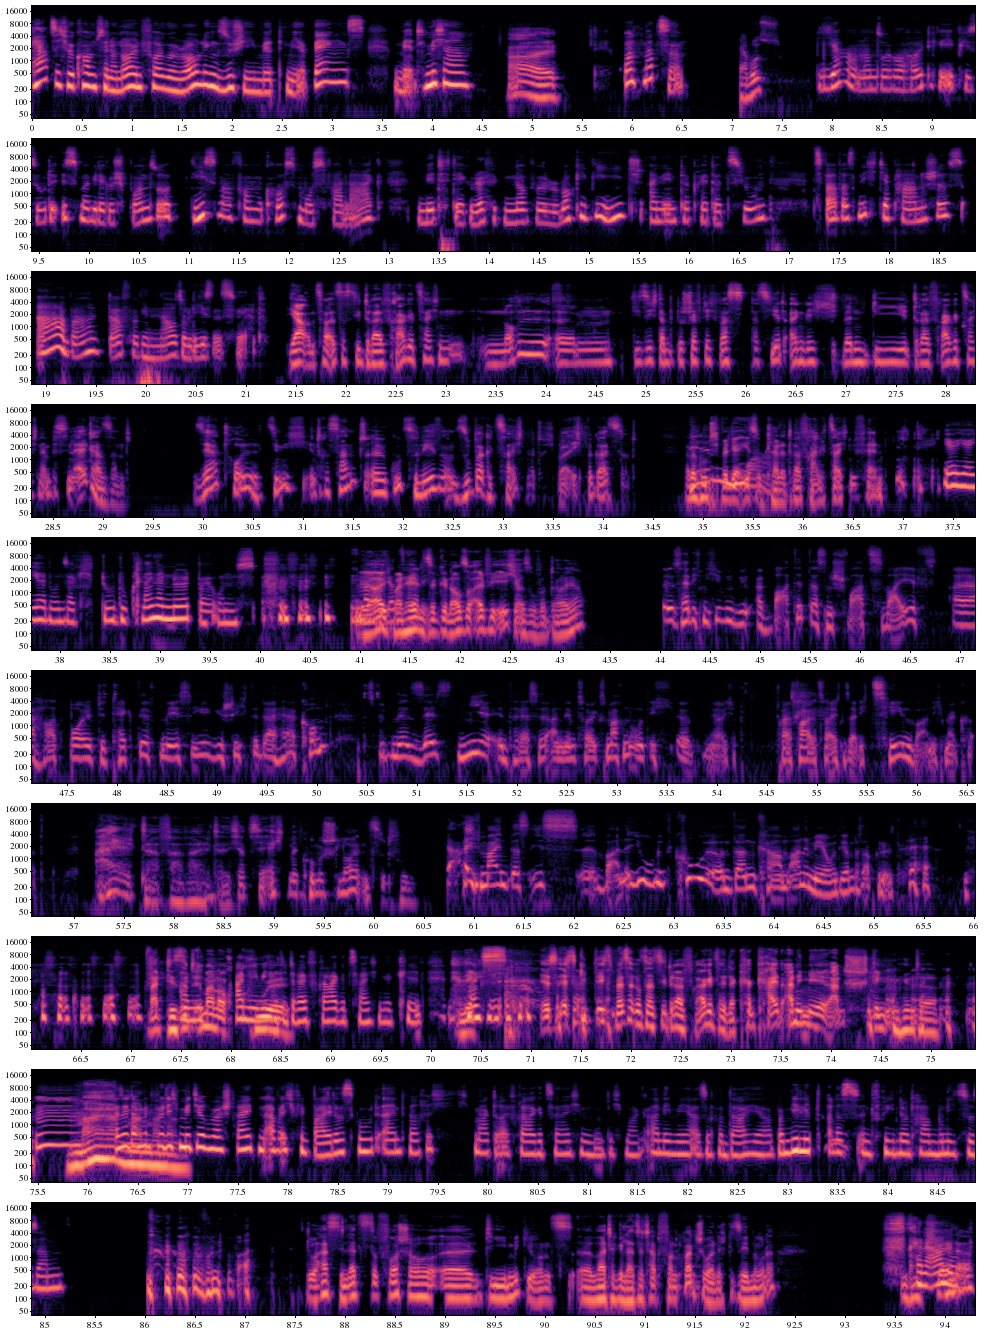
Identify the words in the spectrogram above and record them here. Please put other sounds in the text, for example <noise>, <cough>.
Herzlich willkommen zu einer neuen Folge Rolling Sushi mit mir Banks, mit Micha Hi. und Matze. Servus. Ja, und unsere heutige Episode ist mal wieder gesponsert, diesmal vom Kosmos Verlag mit der Graphic Novel Rocky Beach, eine Interpretation, zwar was nicht japanisches, aber dafür genauso lesenswert. Ja, und zwar ist es die drei Fragezeichen Novel, ähm, die sich damit beschäftigt, was passiert eigentlich, wenn die drei Fragezeichen ein bisschen älter sind. Sehr toll, ziemlich interessant, äh, gut zu lesen und super gezeichnet. Ich war echt begeistert. Aber gut, ich bin ja eh so ein kleiner drei Fragezeichen-Fan. <laughs> Ja, ja, ja, du sag du, du kleiner Nerd bei uns. <laughs> ja, ich meine, hey, die sind genauso alt wie ich, also von daher. Das hätte ich nicht irgendwie erwartet, dass ein schwarz-weiß äh, Hardboiled Detective-mäßige Geschichte daherkommt. Das würde mir selbst mir Interesse an dem Zeugs machen und ich, äh, ja, ich habe drei Fragezeichen, seit ich zehn war, nicht mehr gehört. Alter Verwalter, ich hab's hier echt mit komischen Leuten zu tun. Ja, ich meine, das ist, äh, war in der Jugend cool und dann kam Anime und die haben das abgelöst. <laughs> Was, die sind Ani- immer noch Anime hat cool. die drei Fragezeichen gekillt. Nix. <laughs> es, es gibt nichts Besseres als die drei Fragezeichen. Da kann kein Anime anstinken hinter. Mm, Mann, Also damit Mann, würde ich mit dir drüber streiten, aber ich finde beides gut einfach. Ich, ich mag drei Fragezeichen und ich mag Anime, also von daher, bei mir lebt alles in Frieden und Harmonie zusammen. <laughs> Wunderbar. Du hast die letzte Vorschau, äh, die Mickey uns äh, weitergeleitet hat, von Crunchyroll nicht gesehen, oder? Diesen Keine Trailer? Ahnung.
